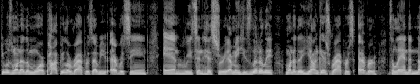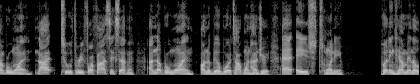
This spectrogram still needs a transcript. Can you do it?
he was one of the more popular rappers that we've ever seen in recent history. I mean, he's literally one of the youngest rappers ever to land a number one, not two, three, four, five, six, seven, a number one on the Billboard Top 100 at age 20 putting him in a,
